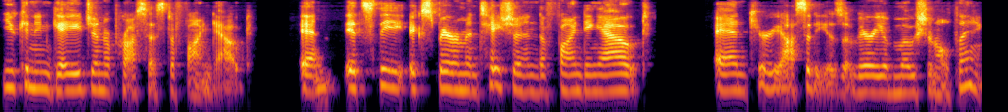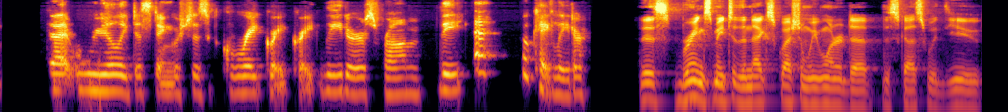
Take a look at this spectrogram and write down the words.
you can engage in a process to find out. And it's the experimentation, the finding out, and curiosity is a very emotional thing that really distinguishes great, great, great leaders from the eh, okay leader. This brings me to the next question we wanted to discuss with you.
